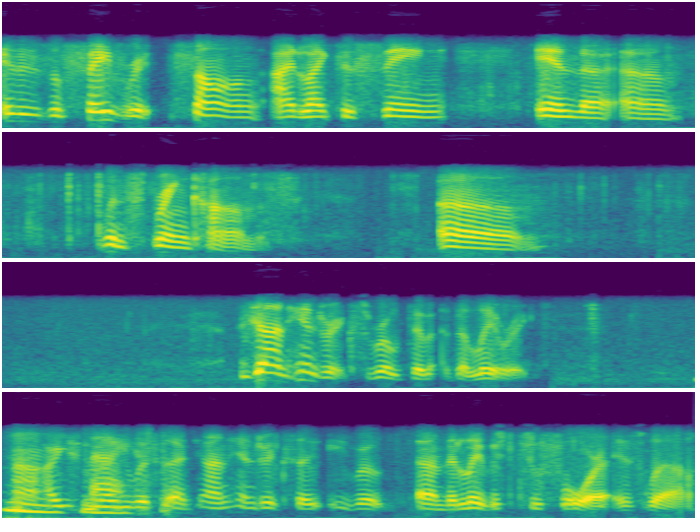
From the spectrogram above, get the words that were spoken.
it is a favorite song I like to sing in the um when spring comes. Um Jon Hendricks wrote the the lyrics. Uh, Mm, are you familiar nice. with uh, Jon Hendricks? Uh, he wrote uh, the lyrics to Four as well.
